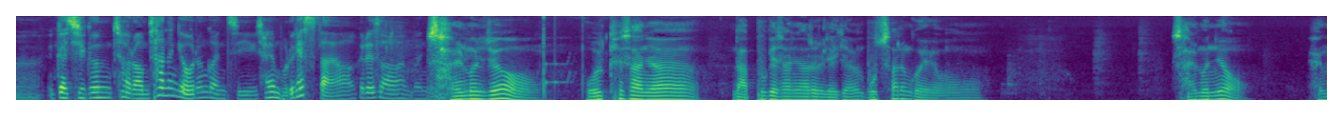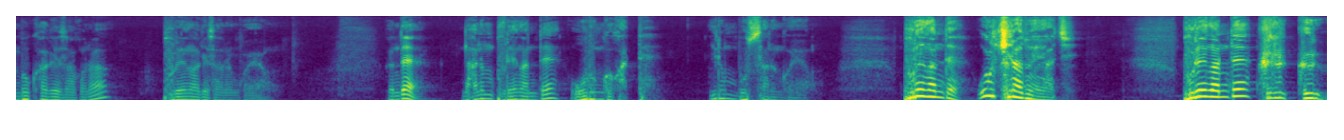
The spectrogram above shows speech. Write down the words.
어, 그러니까 지금처럼 사는 게 옳은 건지 잘 모르겠어요. 그래서 한번 삶을요. 옳게 사냐 나쁘게 사냐를 얘기하면 못 사는 거예요. 삶은요. 행복하게 사거나 불행하게 사는 거예요. 근데 나는 불행한데 옳은 것 같아. 이러면 못 사는 거예요. 불행한데 옳기라도 해야지. 불행한데 글,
